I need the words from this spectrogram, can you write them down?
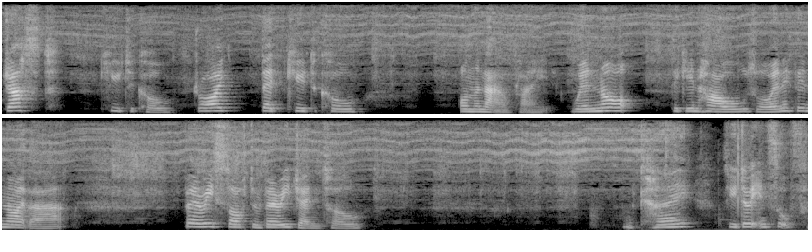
just cuticle, dry dead cuticle on the nail plate. We're not digging holes or anything like that. Very soft and very gentle. Okay, so you do it in sort of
